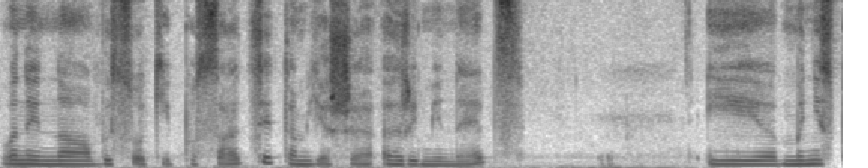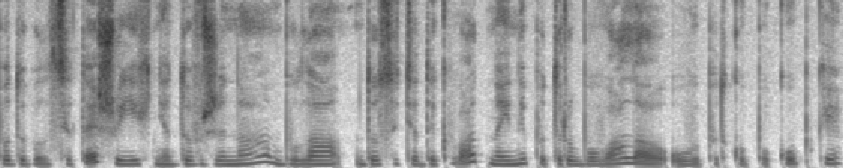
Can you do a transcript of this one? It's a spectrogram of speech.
Вони на високій посадці, там є ще ремінець. І мені сподобалося те, що їхня довжина була досить адекватна і не потребувала у випадку покупки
